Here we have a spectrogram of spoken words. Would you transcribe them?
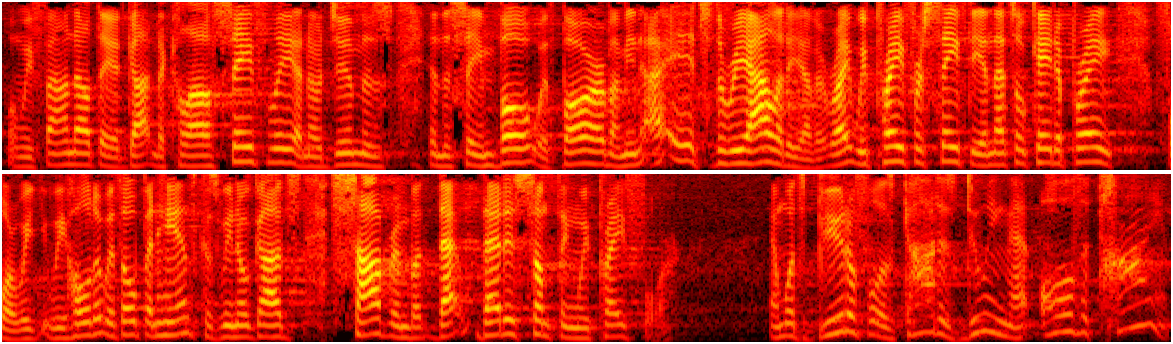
when we found out they had gotten to Callao safely. I know Jim is in the same boat with Barb. I mean, it's the reality of it, right? We pray for safety, and that's okay to pray for. We, we hold it with open hands because we know God's sovereign, but that, that is something we pray for. And what's beautiful is God is doing that all the time.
